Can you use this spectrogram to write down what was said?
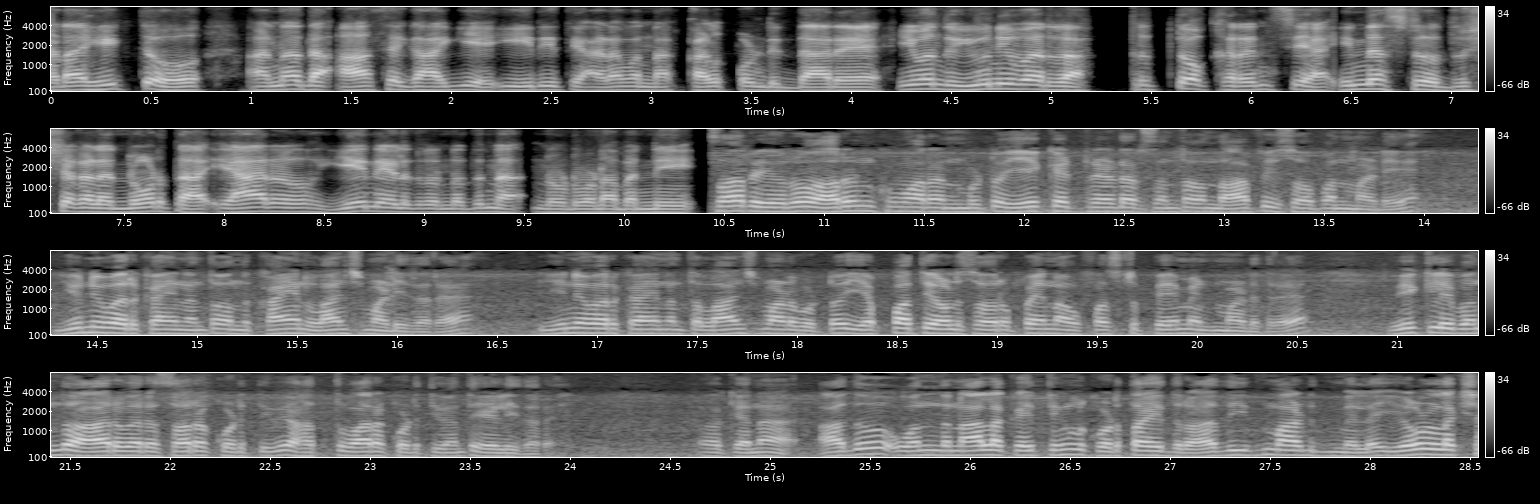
ಅಡ ಇಟ್ಟು ಹಣದ ಆಸೆಗಾಗಿ ಈ ರೀತಿ ಹಣವನ್ನ ಕಳ್ಕೊಂಡಿದ್ದಾರೆ. ಈ ಒಂದು ಯೂನಿವರ್ ಕ್ರಿಪ್ಟೋ ಕರೆನ್ಸಿಯ ಇನ್ನಷ್ಟು ದೃಶ್ಯಗಳನ್ನ ನೋಡ್ತಾ ಯಾರು ಏನ್ ಹೇಳಿದ್ರು ಅನ್ನೋದನ್ನ ನೋಡೋಣ ಬನ್ನಿ. ಸರ್ ಇವರು ಅರುಣ್ ಕುಮಾರ್ ಅಂದ್ಬಿಟ್ಟು ಎ ಕೆ ಟ್ರೇಡರ್ಸ್ ಅಂತ ಒಂದು ಆಫೀಸ್ ಓಪನ್ ಮಾಡಿ ಯೂನಿವರ್ ಕಾಯಿನ್ ಅಂತ ಒಂದು ಕಾಯಿನ್ ಲಾಂಚ್ ಮಾಡಿದ್ದಾರೆ. ಯೂನಿವರ್ ಕಾಯಿನ್ ಅಂತ ಲಾಂಚ್ ಮಾಡಿಬಿಟ್ಟು ಎಪ್ಪತ್ತೇಳು ಸಾವಿರ ರೂಪಾಯಿ ನಾವು ಫಸ್ಟ್ ಪೇಮೆಂಟ್ ಮಾಡಿದರೆ ವೀಕ್ಲಿ ಬಂದು ಆರೂವರೆ ಸಾವಿರ ಕೊಡ್ತೀವಿ ಹತ್ತು ವಾರ ಕೊಡ್ತೀವಿ ಅಂತ ಹೇಳಿದ್ದಾರೆ. ಓಕೆನಾ ಅದು ಒಂದು ನಾಲ್ಕೈದು ತಿಂಗಳು ಕೊಡ್ತಾ ಇದ್ರು. ಅದು ಇದು ಮಾಡಿದ ಮೇಲೆ ಏಳು ಲಕ್ಷ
